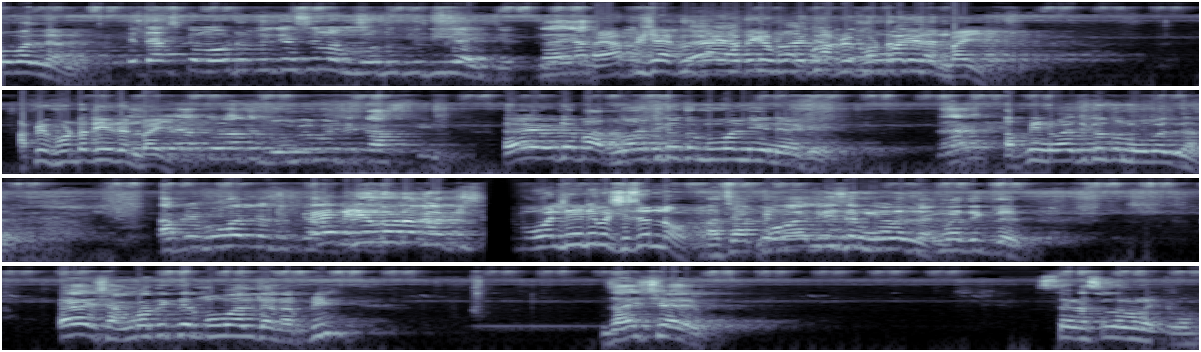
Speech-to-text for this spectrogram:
মোবাইল দেন। এটা আজকে মৌডুবি গেছিলাম দিয়ে আইছে। ভাই, আপনি ফোনটা দিয়ে দেন ভাই। আপনি ফোনটা দিয়ে দেন ভাই। এই ওইটা বাদ নয় দিকে তোর মোবাইল নিয়ে নে আগে। হ্যাঁ? আপনি নয় দিকে তোর মোবাইল দেন। আপনি মোবাইল মোবাইল নিয়ে নেবে সেজন্য? আচ্ছা আপনি মোবাইল নিয়েছেন কেন সাংবাদিকদের। এই সাংবাদিকদের মোবাইল দেন আপনি। যাই সাহেব। স্যার আসসালামু আলাইকুম।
